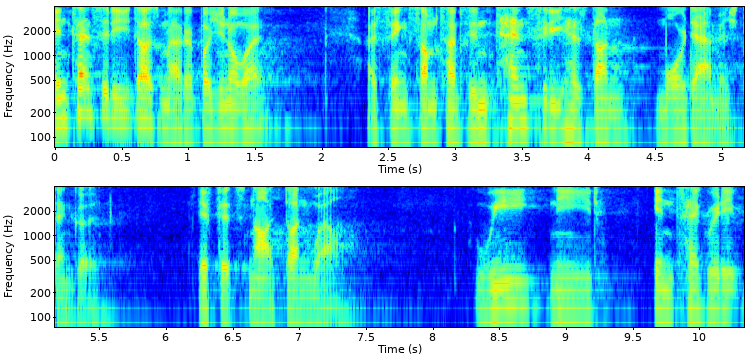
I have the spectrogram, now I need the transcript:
Intensity does matter, but you know what? I think sometimes intensity has done more damage than good if it's not done well. We need integrity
